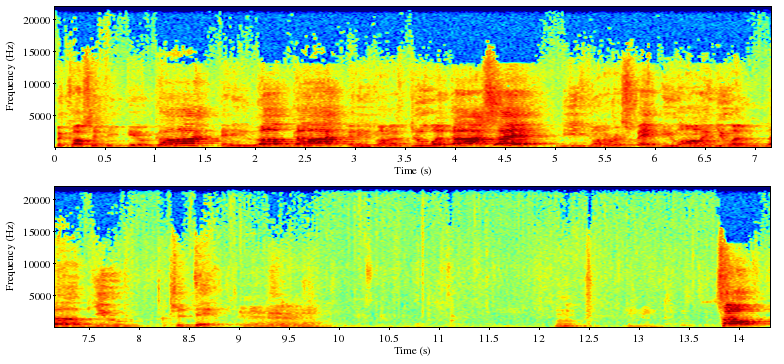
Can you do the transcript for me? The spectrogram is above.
Because if he fear God and he love God and he's going to do what God said, he's going to respect you, honor you, and love you to death. Hmm. So,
